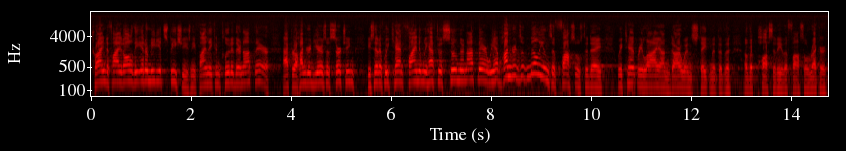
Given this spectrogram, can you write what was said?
trying to find all of the intermediate species, and he finally concluded they're not there. After 100 years of searching, he said if we can't find them, we have to assume they're not there. We have hundreds of millions of fossils today. We can't rely on Darwin's statement of the, of the paucity of the fossil record.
